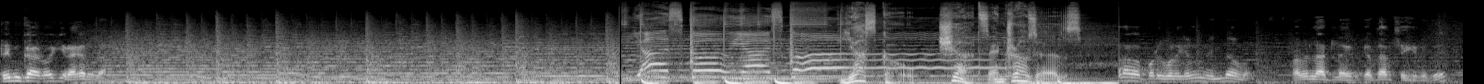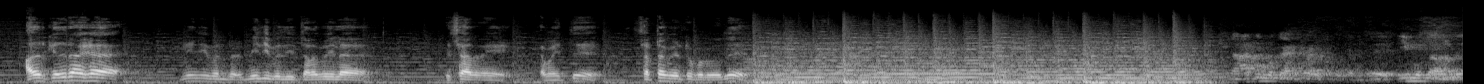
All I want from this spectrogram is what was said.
திமுக நோக்கி நகருதா Yasko, Yasko. Yasko Shirts and Trousers. ஆணவ படுகொலைகள் இன்னும் தமிழ்நாட்டில் இருக்கத்தான் செய்கிறது அதற்கு எதிராக நீதிமன்ற நீதிபதி தலைமையில் விசாரணை அமைத்து சட்டம் இயற்றப்படுவது திமுக வந்து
